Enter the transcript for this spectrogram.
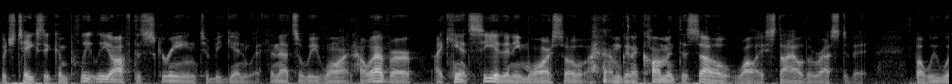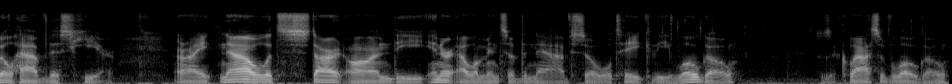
which takes it completely off the screen to begin with, and that's what we want. However, I can't see it anymore, so I'm going to comment this out while I style the rest of it, but we will have this here. All right, now let's start on the inner elements of the nav. So we'll take the logo, this is a class of logo,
